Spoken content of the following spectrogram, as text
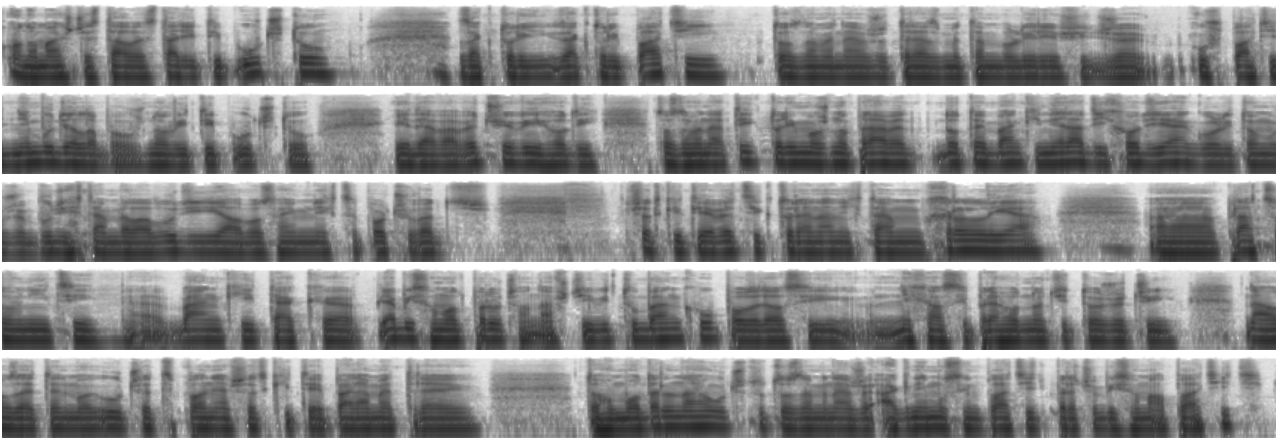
ona má ešte stále starý typ účtu, za ktorý, za ktorý platí. To znamená, že teraz sme tam boli riešiť, že už platiť nebude, lebo už nový typ účtu je dáva väčšie výhody. To znamená, tí, ktorí možno práve do tej banky neradi chodia kvôli tomu, že bude tam veľa ľudí alebo sa im nechce počúvať všetky tie veci, ktoré na nich tam chrlia pracovníci banky, tak ja by som odporúčal navštíviť tú banku, pozrel si, nechal si prehodnotiť to, že či naozaj ten môj účet splňa všetky tie parametre toho moderného účtu, to znamená, že ak nemusím platiť, prečo by som mal platiť?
